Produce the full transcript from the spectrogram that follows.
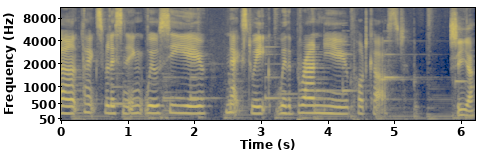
Uh, thanks for listening. We'll see you next week with a brand new podcast. See ya.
